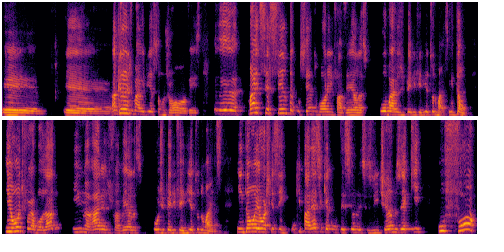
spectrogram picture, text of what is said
É, é, a grande maioria são jovens, é, mais de 60% moram em favelas ou bairros de periferia e tudo mais. Então, e onde foi abordado? Em áreas de favelas ou de periferia e tudo mais. Então, eu acho que assim, o que parece que aconteceu nesses 20 anos é que o foco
